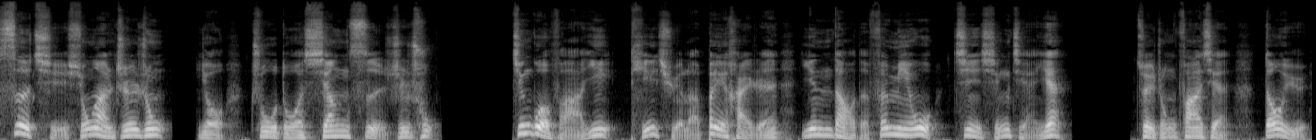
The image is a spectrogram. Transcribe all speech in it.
四起凶案之中，有诸多相似之处。经过法医提取了被害人阴道的分泌物进行检验，最终发现都与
